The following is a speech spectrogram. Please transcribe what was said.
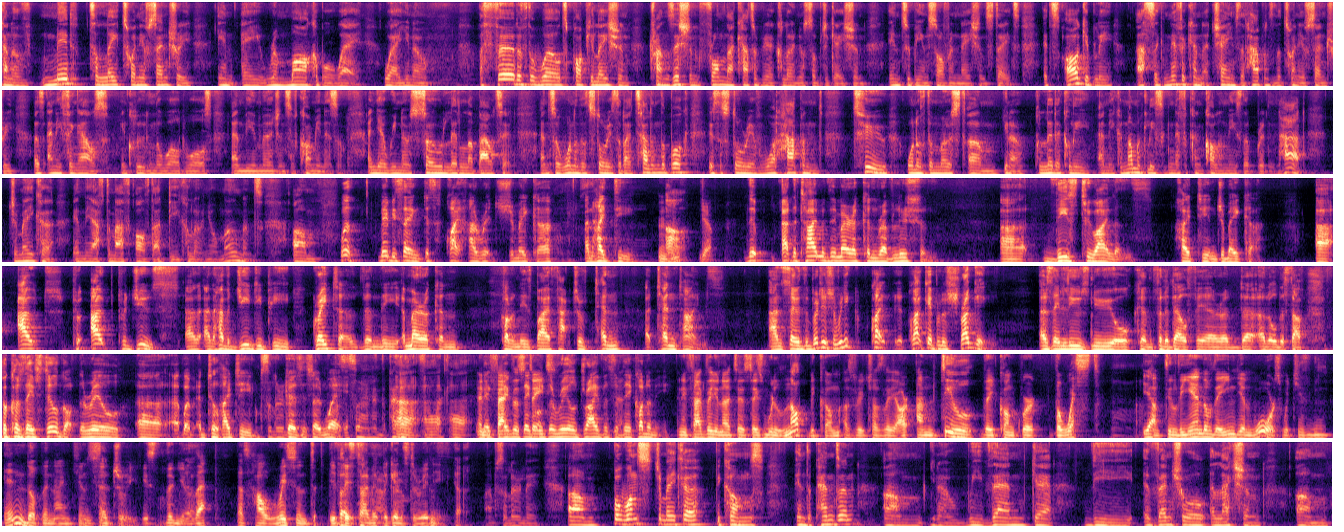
kind of mid to late 20th century in a remarkable way, where, you know, a third of the world's population transitioned from that category of colonial subjugation into being sovereign nation states. It's arguably as significant a change that happens in the 20th century as anything else, including the world wars and the emergence of communism. And yet we know so little about it. And so one of the stories that I tell in the book is the story of what happened to one of the most, um, you know, politically and economically significant colonies that Britain had, Jamaica, in the aftermath of that decolonial moment. Um, well, maybe saying just quite how rich Jamaica and Haiti mm-hmm. are. Yeah the, at the time of the American Revolution, uh, these two islands, Haiti and Jamaica, uh, out outproduce and, and, have a GDP greater than the American colonies by a factor of 10, uh, 10 times. And so the British are really quite, quite capable of shrugging as they lose New York and Philadelphia and uh, and all this stuff because they've still got the real uh, until Haiti Absolutely. goes its own way. Its own independence. Uh, uh, uh and in fact, the they've States, got the real drivers yeah. of the economy. And in fact, the United States will not become as rich as they are until they conquer the West. Yeah. Until the end of the Indian Wars, which is the end of the 19th century. century. Is the, you know that that's how recent it First is. time it begins to really. Yeah. Absolutely. Um, but once Jamaica becomes independent. Um, you know, we then get the eventual election um,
